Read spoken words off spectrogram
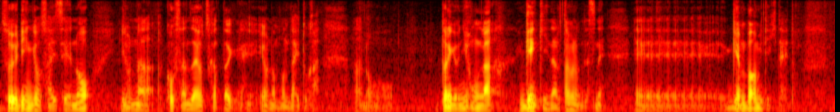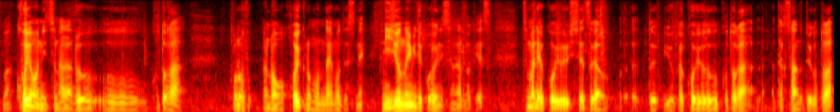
そういう林業再生のいろんな国産材を使ったような問題とかあのとにかく日本が元気になるためのですね、えー現場を見ていきたいと、まあ、雇用につながることがこのあの保育の問題もですね二重の意味で雇用につながるわけです。つまりはこういう施設がというかこういうことがたくさんあるということは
